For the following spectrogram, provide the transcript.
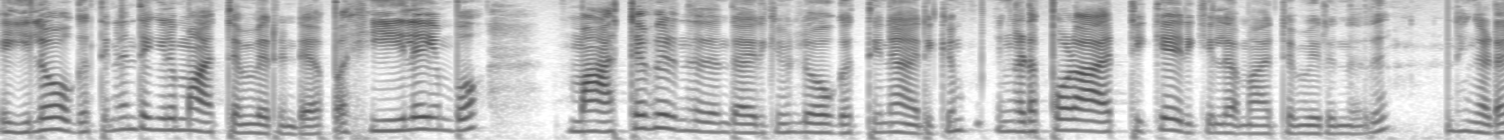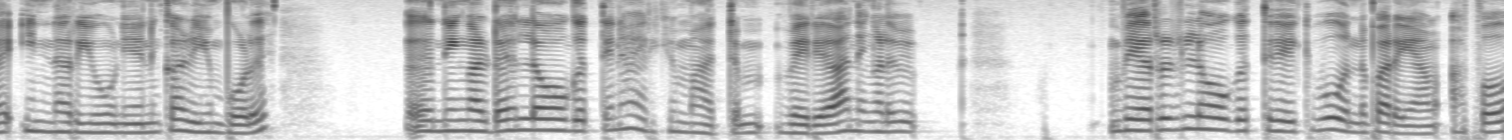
ഈ ലോകത്തിന് എന്തെങ്കിലും മാറ്റം വരണ്ടേ? അപ്പോൾ ഹീൽ ചെയ്യുമ്പോൾ മാറ്റം വരുന്നത് എന്തായിരിക്കും? ലോകത്തിനായിരിക്കും. നിങ്ങളുടെ പൊളാറ്റിക്കായിരിക്കില്ല മാറ്റം വരുന്നത്. നിങ്ങളുടെ ഇന്നർ യൂണിയൻ കഴിയുമ്പോൾ നിങ്ങളുടെ ലോകത്തിനായിരിക്കും മാറ്റം വരിക. നിങ്ങൾ വേറൊരു ലോകത്തിലേക്ക് പോകുമെന്ന് പറയാം. അപ്പോൾ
